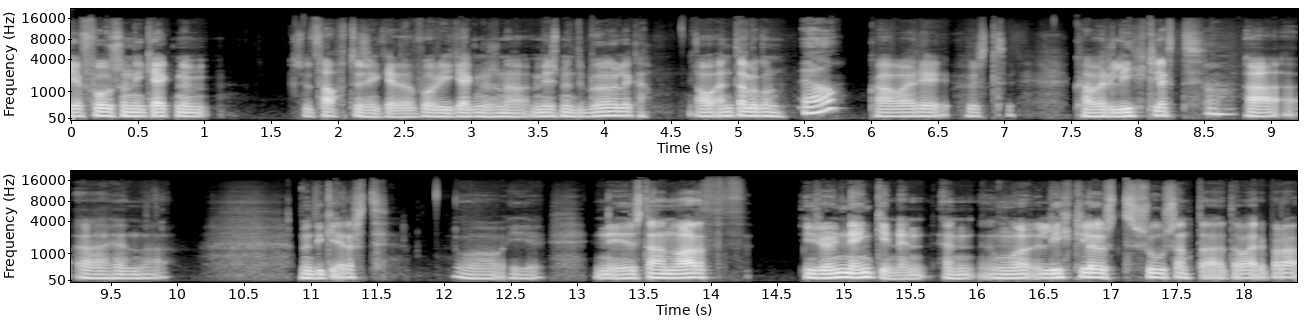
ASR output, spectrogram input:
ég fóð svona í gegnum svo þáttu sem ég gerði, það fór í gegnum svona mismundi möguleika á endalogun hvað væri, veist, hvað væri líklegt að hérna myndi gerast. Og niðurstaðan varð í raunin engin en, en hún var líklegust svo samt að þetta væri bara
